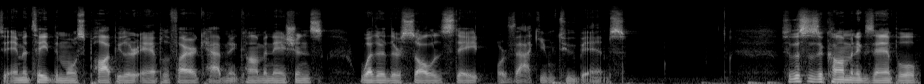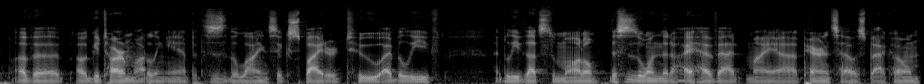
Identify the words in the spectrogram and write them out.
to imitate the most popular amplifier cabinet combinations, whether they're solid state or vacuum tube amps. So this is a common example of a, a guitar modeling amp. This is the Line 6 Spider 2, I believe. I believe that's the model. This is the one that I have at my uh, parents' house back home.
